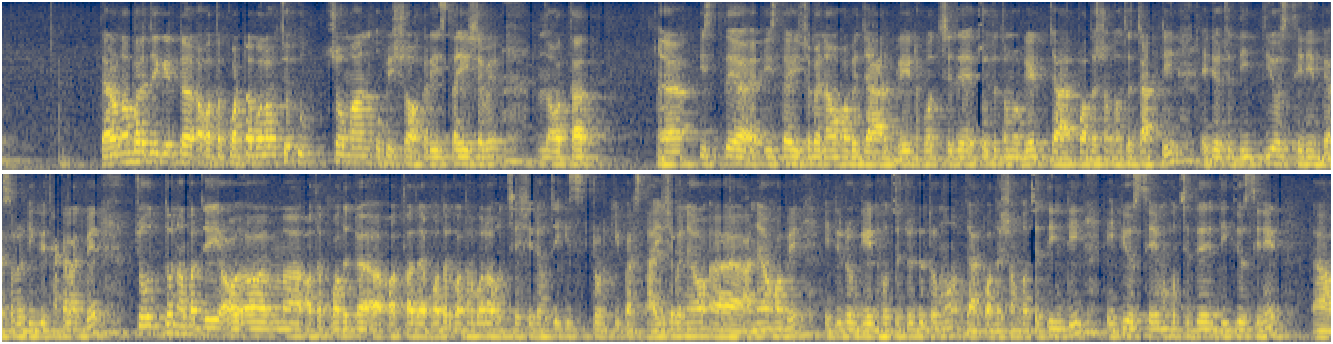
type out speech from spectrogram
তেরো নম্বরে যে গেটটা অর্থাৎ পদটা বলা হচ্ছে উচ্চমান অফিস সহকারী স্থায়ী হিসেবে অর্থাৎ স্থায়ী হিসেবে নেওয়া হবে যার গ্রেড হচ্ছে যে চোদ্দতম গ্রেড যার পদের সংখ্যা হচ্ছে চারটি। এটি হচ্ছে দ্বিতীয় শ্রেণির ব্যাচেলর ডিগ্রি থাকা লাগবে। চোদ্দ নম্বর যে অর্থাৎ পদের অর্থাৎ পদের কথা বলা হচ্ছে, সেটা হচ্ছে স্টোর কিপার স্থায়ী হিসেবে নেওয়া নেওয়া হবে। এটিরও গ্রেড হচ্ছে চোদ্দতম, যার পদের সংখ্যা হচ্ছে তিনটি। এটিও সেম হচ্ছে যে দ্বিতীয় শ্রেণির।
